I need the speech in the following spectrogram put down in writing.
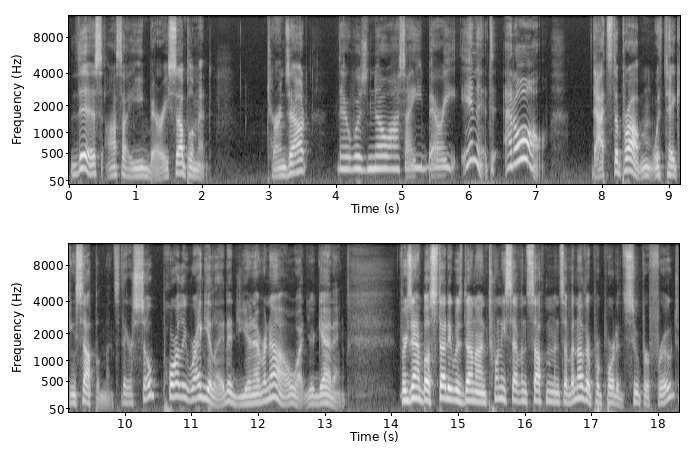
this acai berry supplement? Turns out there was no acai berry in it at all. That's the problem with taking supplements. They are so poorly regulated, you never know what you're getting. For example, a study was done on 27 supplements of another purported superfruit,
